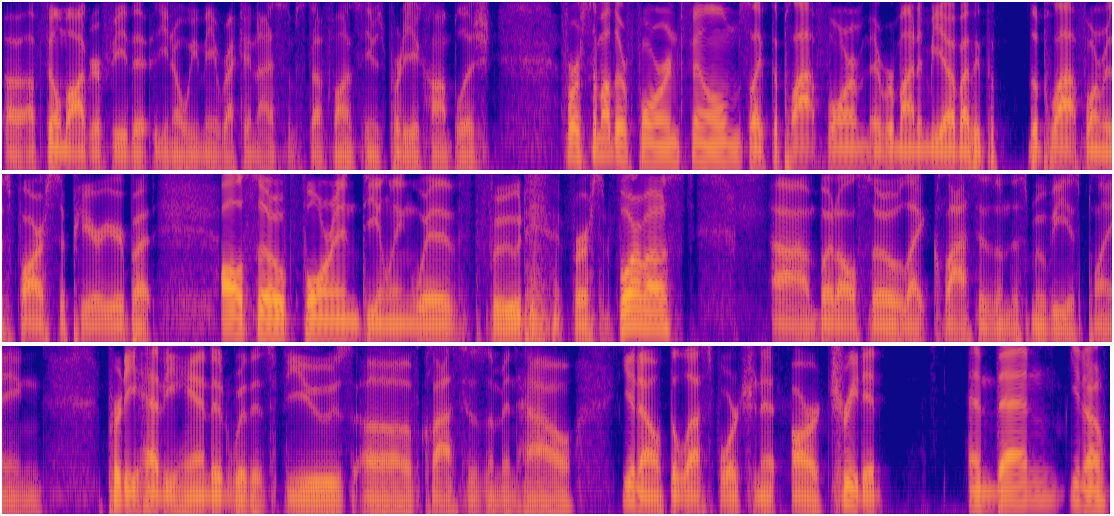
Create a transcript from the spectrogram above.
a, a filmography that you know we may recognize some stuff on. Seems pretty accomplished. For some other foreign films, like The Platform, it reminded me of. I think the, the Platform is far superior, but also foreign, dealing with food first and foremost. Uh, but also like classism. This movie is playing pretty heavy-handed with its views of classism and how you know the less fortunate are treated. And then you know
